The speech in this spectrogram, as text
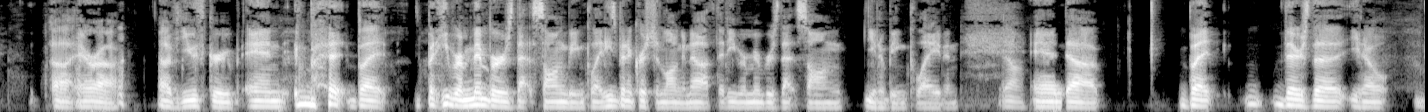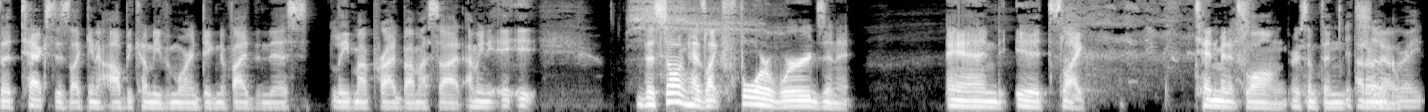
uh, era of youth group, and but but but he remembers that song being played. He's been a Christian long enough that he remembers that song, you know, being played, and Yeah. and uh, but there's the you know the text is like you know I'll become even more undignified than this. Leave my pride by my side. I mean, it, it the song has like four words in it, and it's like ten minutes long or something. It's I don't so know. great.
